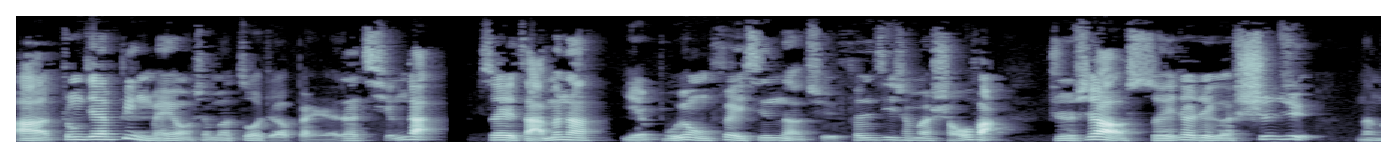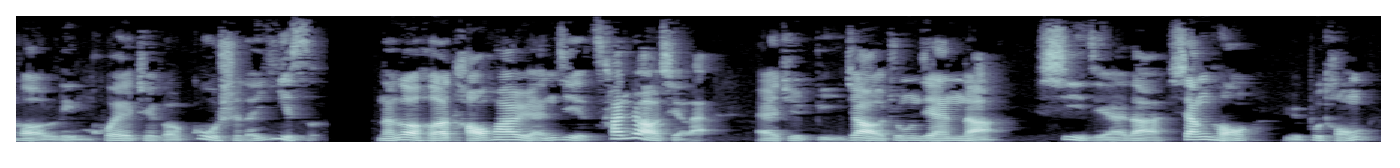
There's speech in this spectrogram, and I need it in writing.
啊，中间并没有什么作者本人的情感，所以咱们呢也不用费心的去分析什么手法，只需要随着这个诗句能够领会这个故事的意思，能够和《桃花源记》参照起来，哎，去比较中间的。细节的相同与不同，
